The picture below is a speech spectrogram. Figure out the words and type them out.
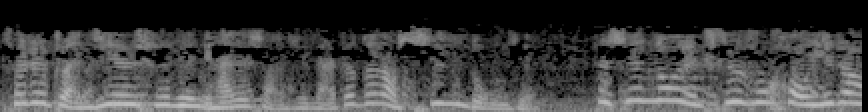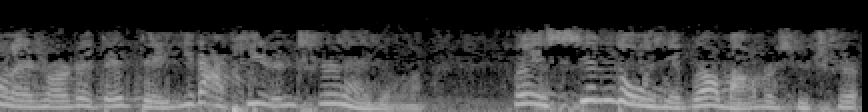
所以这转基因食品你还得小心点，这都叫新东西。这新东西吃出后遗症来的时候，这得得一大批人吃才行了。所以新东西不要忙着去吃，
